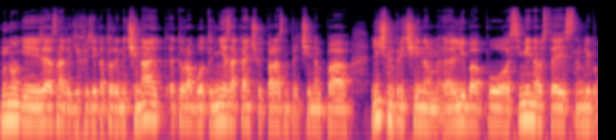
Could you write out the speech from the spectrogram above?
многие, я знаю таких людей, которые начинают эту работу, не заканчивают по разным причинам, по личным причинам, э, либо по семейным обстоятельствам, либо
